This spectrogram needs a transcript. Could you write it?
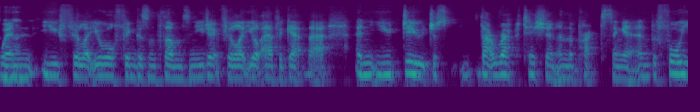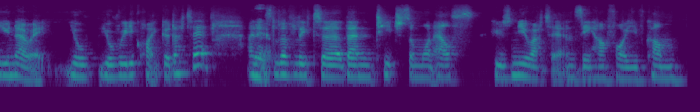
When mm-hmm. you feel like you're all fingers and thumbs, and you don't feel like you'll ever get there, and you do just that repetition and the practicing it, and before you know it, you're you're really quite good at it. And yeah. it's lovely to then teach someone else who's new at it and see how far you've come.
